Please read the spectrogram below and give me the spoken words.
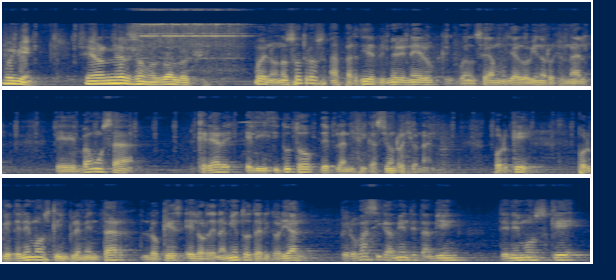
Muy bien. Señor Nelson Osvaldo. Bueno, nosotros a partir del 1 de enero, que cuando seamos ya gobierno regional, eh, vamos a crear el Instituto de Planificación Regional. ¿Por qué? Porque tenemos que implementar lo que es el ordenamiento territorial, pero básicamente también tenemos que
